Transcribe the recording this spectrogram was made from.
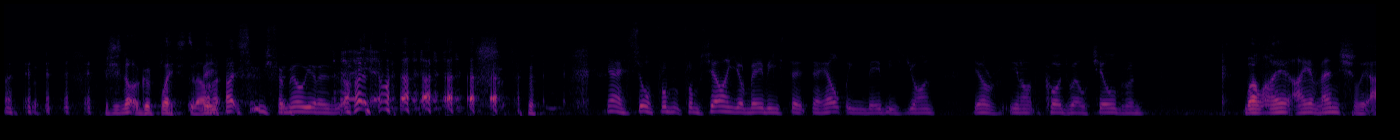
Which is not a good place to be. That, that sounds familiar as well. yeah, so from, from selling your babies to, to helping babies, John, you're you know the Caudwell Children. Well, I, I eventually I,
